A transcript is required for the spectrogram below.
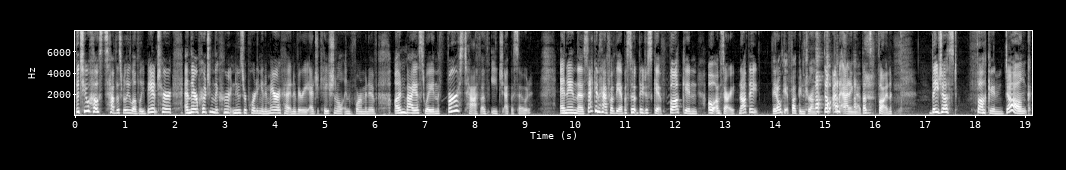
The two hosts have this really lovely banter, and they're approaching the current news reporting in America in a very educational, informative, unbiased way in the first half of each episode. And in the second half of the episode, they just get fucking. Oh, I'm sorry. Not they. They don't get fucking drunk. Though I'm adding that. That's fun. They just fucking dunk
